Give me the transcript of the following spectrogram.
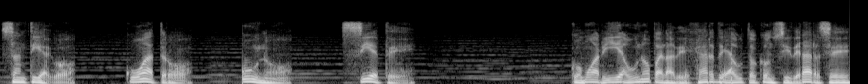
Santiago 4. 1. 7. ¿Cómo haría uno para dejar de autoconsiderarse?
